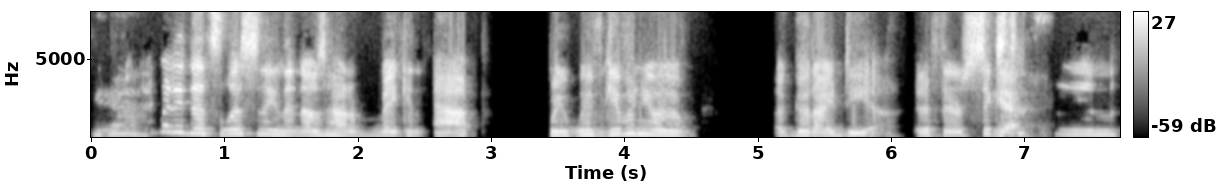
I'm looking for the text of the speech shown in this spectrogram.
yeah. anybody that's listening that knows how to make an app, we we've given you a, a good idea. If there's 16 yes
